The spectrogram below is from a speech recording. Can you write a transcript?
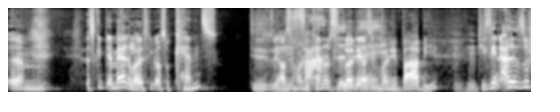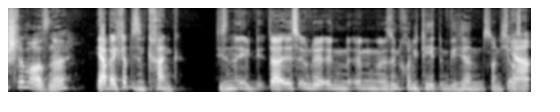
ähm, es gibt ja mehrere Leute. Es gibt auch so Kens, die, die aussehen wollen wie Ken, und es gibt Leute, die aussehen wollen wie Barbie. Die sehen alle so schlimm aus, ne? Ja, aber ich glaube, die sind krank. Die sind, irgendwie- da ist irgendeine, irgendeine, Synchronität im Gehirn, ist noch nicht Ja. aus.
